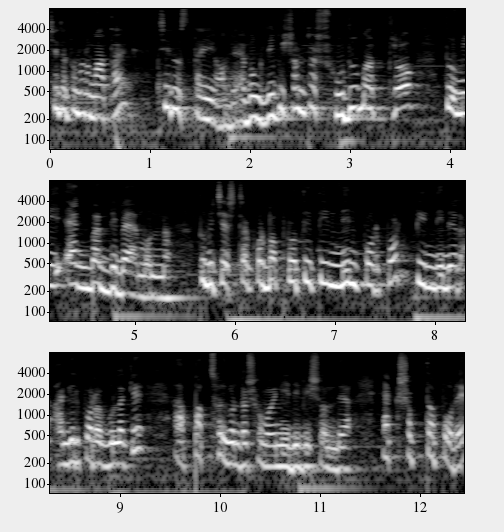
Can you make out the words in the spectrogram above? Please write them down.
সেটা তোমার মাথায় চিরস্থায়ী হবে এবং রিভিশনটা শুধুমাত্র তুমি একবার দিবা এমন না। তুমি চেষ্টা করবা প্রতি তিন দিন পর পর, তিন দিনের আগের পড়াগুলোকে পাঁচ, ছয় ঘণ্টা সময় নিয়ে রিভিশন দেয়া। এক সপ্তাহ পরে,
